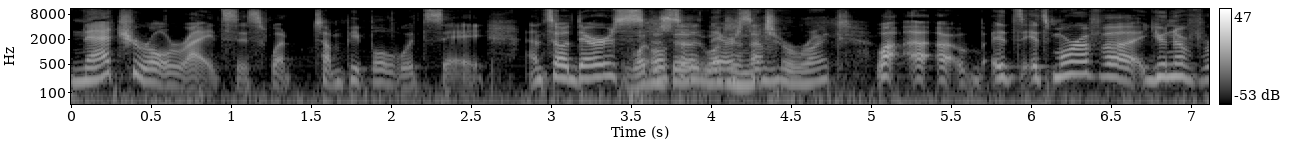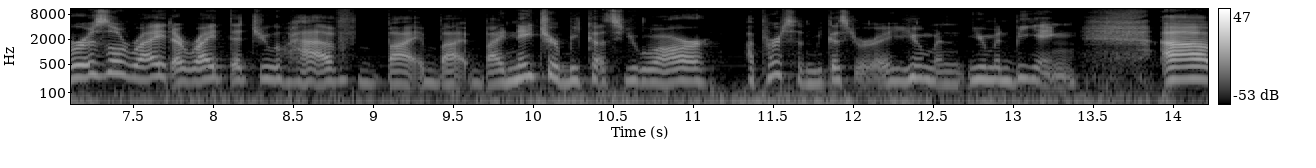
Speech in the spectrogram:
natural rights, is what some people would say. And so there's what also is a, what there's is a some natural right? well, uh, uh, it's it's more of a universal right, a right that you have by by, by nature because you are a person, because you're a human human being. Uh,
